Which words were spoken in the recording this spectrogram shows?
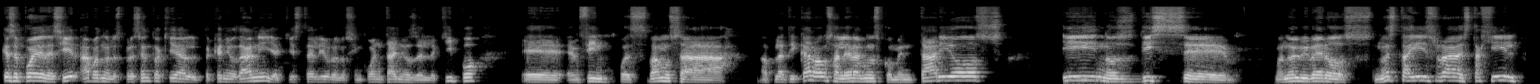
¿qué se puede decir? Ah, bueno, les presento aquí al pequeño Dani y aquí está el libro de los 50 años del equipo. Eh, en fin, pues vamos a, a platicar, vamos a leer algunos comentarios y nos dice Manuel Viveros, no está Isra, está Gil.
